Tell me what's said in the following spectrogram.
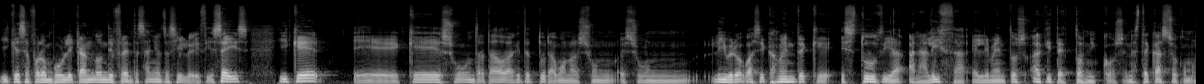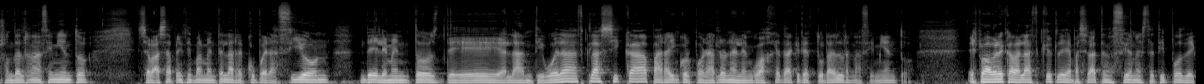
y que se fueron publicando en diferentes años del siglo XVI, y que, eh, ¿qué es un tratado de arquitectura? Bueno, es un, es un libro, básicamente, que estudia, analiza elementos arquitectónicos. En este caso, como son del Renacimiento, se basa principalmente en la recuperación de elementos de la antigüedad clásica para incorporarlo en el lenguaje de arquitectura del Renacimiento. Es probable que a Velázquez le llamase la atención este tipo de,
